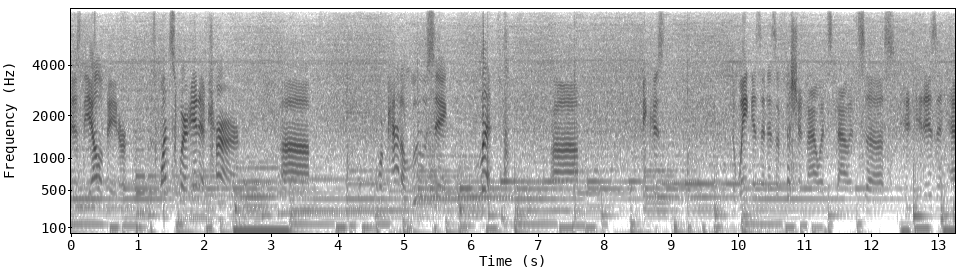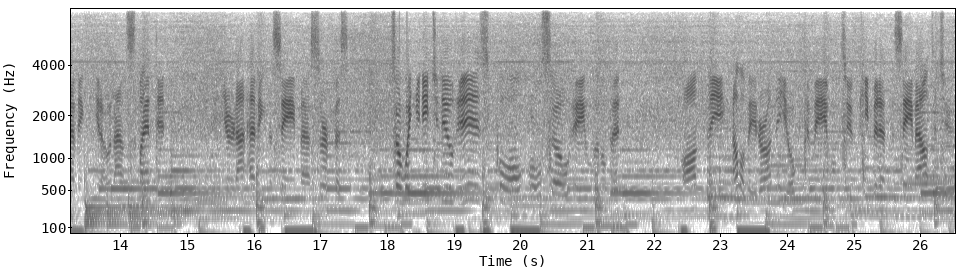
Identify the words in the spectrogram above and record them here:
is the elevator. Because once we're in a turn, um, we're kind of losing lift um, because the wing isn't as efficient now. It's now it's uh, it, it isn't having you know now it's slanted. You're not having the same uh, surface. So what you need to do is pull also a little bit on the elevator on the yoke to be able to keep it at the same altitude.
